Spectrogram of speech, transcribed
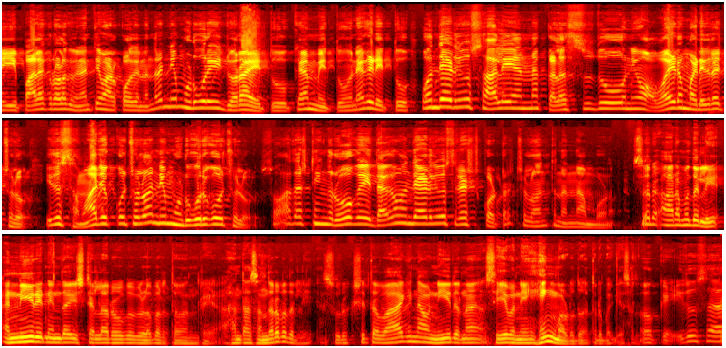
ಈ ಪಾಲಕರೊಳಗೆ ವಿನಂತಿ ಮಾಡ್ಕೊಳ್ಳೋದೇನಂದ್ರೆ ನಿಮ್ಮ ಹುಡುಗರಿಗೆ ಜ್ವರ ಇತ್ತು ಕೆಮ್ಮಿತ್ತು, ನೆಗಡಿತ್ತು, ಒಂದೆರಡು ದಿವಸ ಶಾಲೆಯನ್ನು ಕಳಿಸೋದು ನೀವು ಅವಾಯ್ಡ್ ಮಾಡಿದ್ರೆ ಚಲೋ. ಇದು ಸಮಾಜಕ್ಕೂ ಚಲೋ, ನಿಮ್ಮ ಹುಡುಗರಿಗೂ ಚಲೋ. ಸೊ ಆದಷ್ಟು ಹಿಂಗೆ ರೋಗ ಇದ್ದಾಗ ಒಂದೆರಡು ದಿವಸ ರೆಸ್ಟ್ ಕೊಟ್ಟರೆ ಚಲೋ ಅಂತ ನನ್ನ ಅಂಬೋಣ ಸರ್ ಆರಂಭದಲ್ಲಿ ನೀರಿನಿಂದ ಇಷ್ಟೆಲ್ಲ ರೋಗಗಳು ಬರ್ತಾವಂದ್ರೆ ಅಂಥ ಸಂದರ್ಭದಲ್ಲಿ ಸುರಕ್ಷಿತವಾಗಿ ನಾವು ನೀರಿನ ಸೇವನೆ ಹೆಂಗೆ ಮಾಡೋದು ಅದ್ರ ಬಗ್ಗೆ ಸರ್ ಓಕೆ ಇದು ಸಹ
